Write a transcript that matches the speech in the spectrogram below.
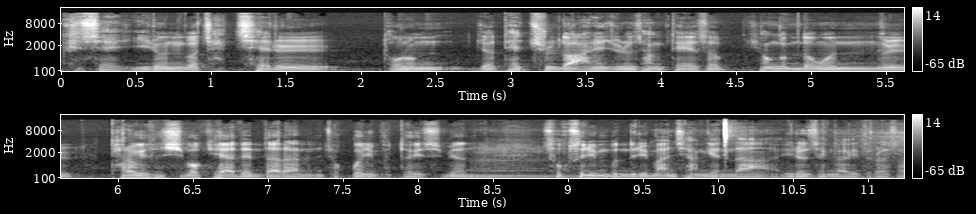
글쎄 이런 것 자체를 돈저 대출도 안 해주는 상태에서 현금 동원을 8억에서 10억 해야 된다라는 조건이 붙어 있으면 음. 속쓰린 분들이 많지 않겠나 이런 생각이 들어서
